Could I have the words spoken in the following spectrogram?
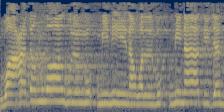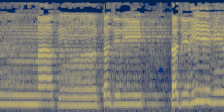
وعد الله المؤمنين والمؤمنات جنات تجري تجري من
